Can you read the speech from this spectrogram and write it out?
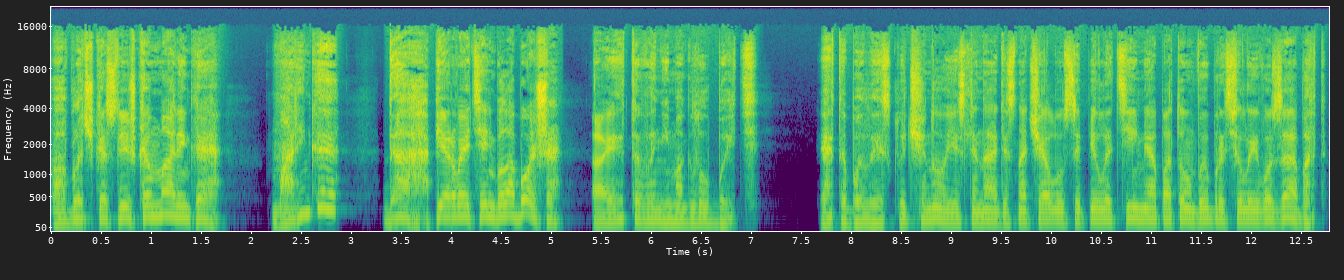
Облачко слишком маленькое. Маленькое? Да, первая тень была больше. А этого не могло быть. Это было исключено, если Надя сначала усыпила Тимми, а потом выбросила его за борт.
